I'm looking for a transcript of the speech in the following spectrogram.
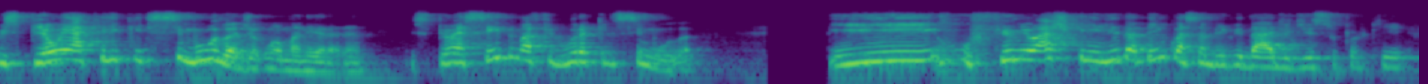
o espião é aquele que dissimula de alguma maneira. Né? O espião é sempre uma figura que dissimula. E o filme eu acho que ele lida bem com essa ambiguidade disso, porque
